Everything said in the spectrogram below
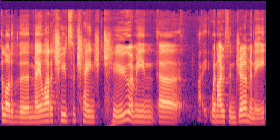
a lot of the male attitudes have changed too. I mean, uh, when I was in Germany,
